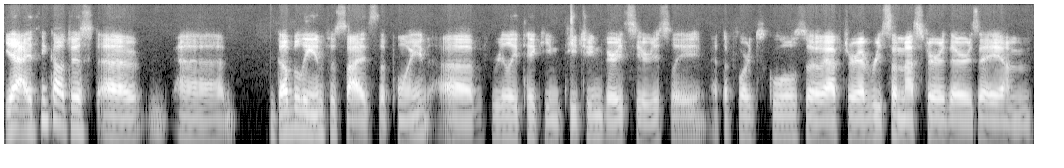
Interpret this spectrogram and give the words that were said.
Yeah, I think I'll just uh, uh, doubly emphasize the point of really taking teaching very seriously at the Ford School. So after every semester, there's a um,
